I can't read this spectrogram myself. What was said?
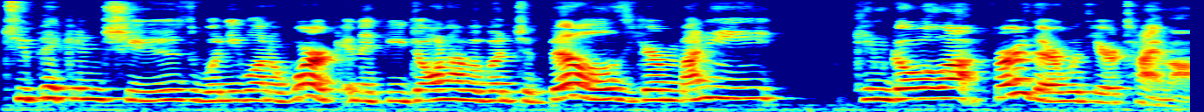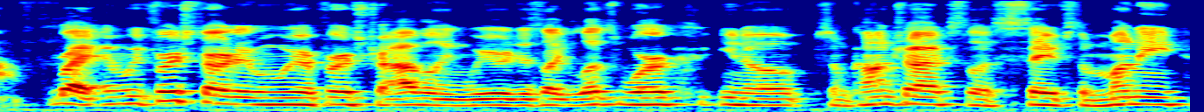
to pick and choose when you want to work and if you don't have a bunch of bills your money can go a lot further with your time off Right, and we first started when we were first traveling. We were just like, let's work, you know, some contracts, let's save some money,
